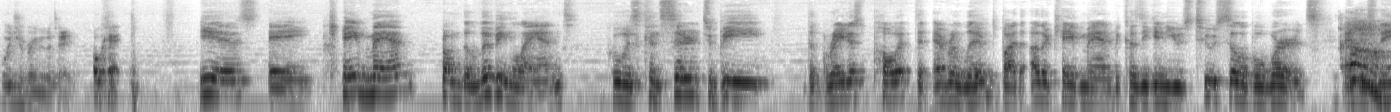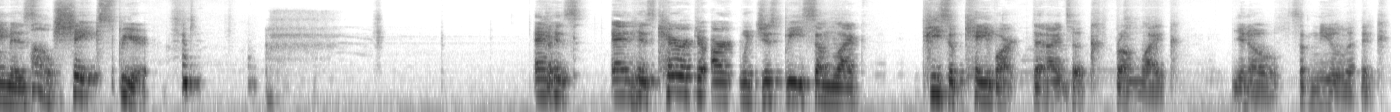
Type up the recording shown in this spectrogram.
who would you bring to the table? Okay. He is a caveman from the living land who is considered to be the greatest poet that ever lived by the other caveman because he can use two syllable words. And his name is Oh. Shakespeare. and his and his character art would just be some like piece of cave art that I took from like, you know, some Neolithic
